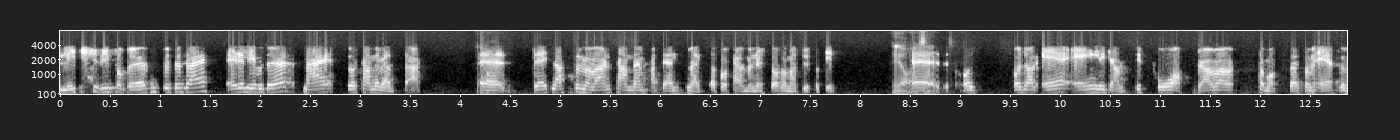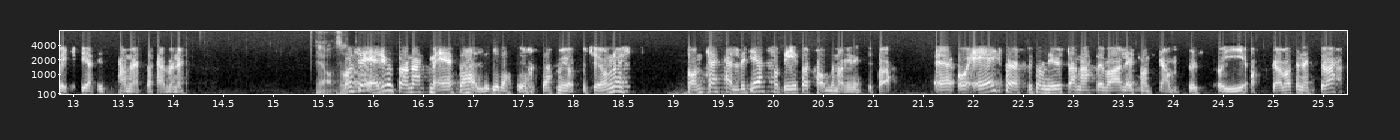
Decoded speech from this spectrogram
Ligger de for døden, jeg si? Er det liv og død? Nei, da kan det vente. Eh, det glasset med vann kan den pasienten vente på fem minutter, sånn at du får tid. Ja, eh, og, og det er egentlig ganske få oppgaver som ofte som er så viktige at de ikke kan vente fem minutter. Ja, så... Og så er det jo sånn at vi er så heldige i dette yrket at vi jobber turnus. Sånn sett heldige fordi det kommer noen etterpå. Eh, og jeg følte som nyutdannet at det var litt sånn skamfullt å gi oppgaver til neste vakt.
